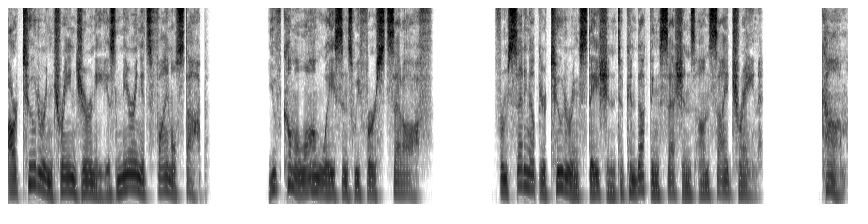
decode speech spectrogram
Our tutoring train journey is nearing its final stop. You've come a long way since we first set off. From setting up your tutoring station to conducting sessions on Side Train. Com,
